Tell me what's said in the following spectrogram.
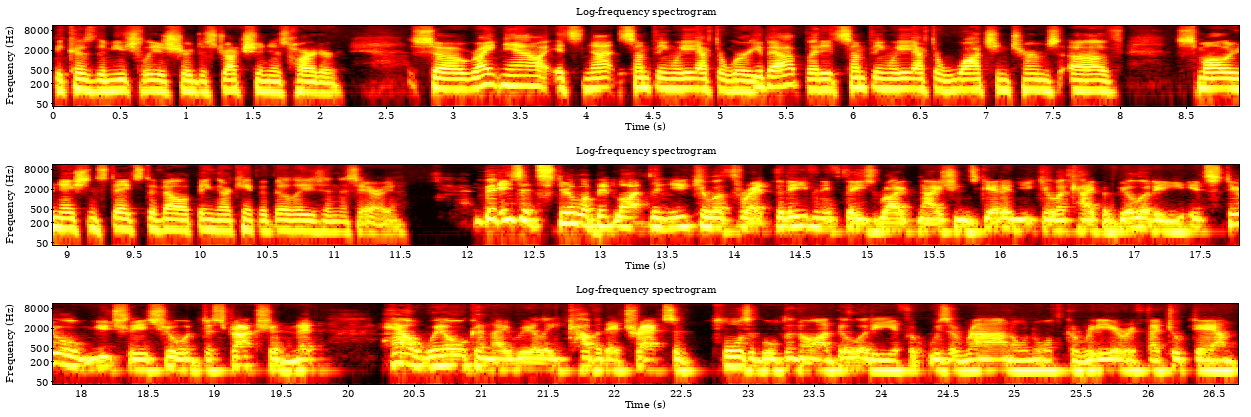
because the mutually assured destruction is harder. So, right now, it's not something we have to worry about, but it's something we have to watch in terms of smaller nation states developing their capabilities in this area. But is it still a bit like the nuclear threat that even if these rogue nations get a nuclear capability, it's still mutually assured destruction? That how well can they really cover their tracks of plausible deniability if it was Iran or North Korea, if they took down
